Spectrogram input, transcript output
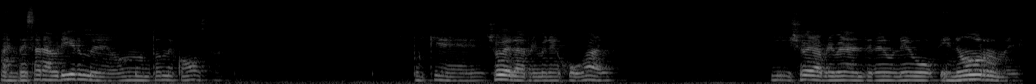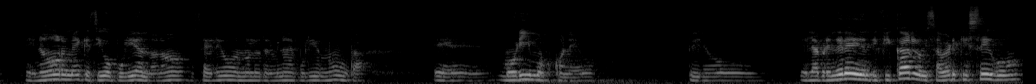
a empezar a abrirme a un montón de cosas. Porque yo era la primera en jugar. Y yo era la primera en tener un ego enorme, enorme, que sigo puliendo, ¿no? O sea, el ego no lo termina de pulir nunca. Eh, morimos con ego. Pero el aprender a identificarlo y saber que es ego,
